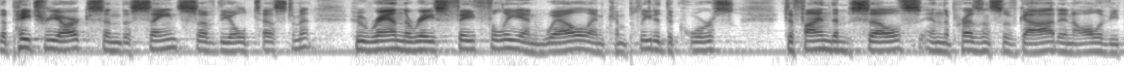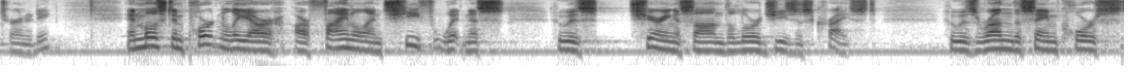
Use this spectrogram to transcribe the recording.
the patriarchs and the saints of the Old Testament, who ran the race faithfully and well and completed the course to find themselves in the presence of God in all of eternity. And most importantly, our, our final and chief witness who is cheering us on, the Lord Jesus Christ, who has run the same course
